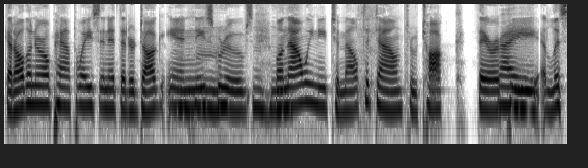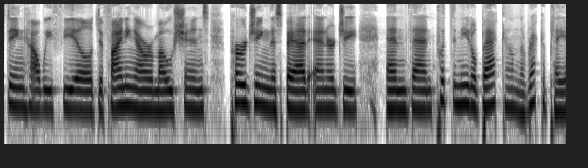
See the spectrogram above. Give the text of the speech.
got all the neural pathways in it that are dug in these Mm-hmm. grooves. Well, now we need to melt it down through talk therapy, Right. listing how we feel, defining our emotions, purging this bad energy, and then put the needle back on the record player.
